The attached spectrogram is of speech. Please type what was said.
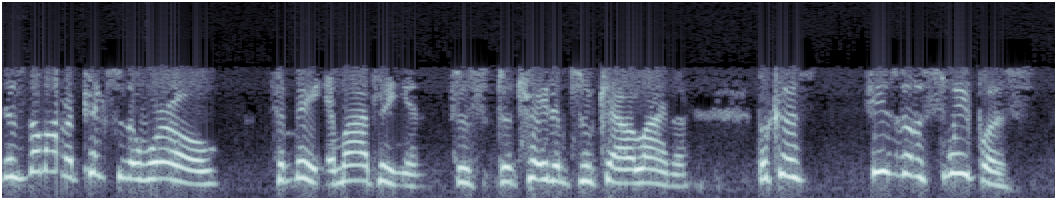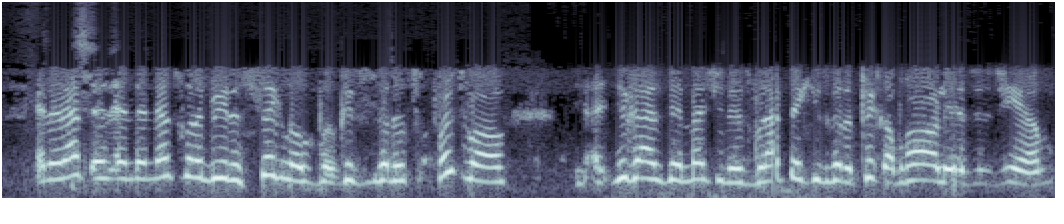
there's no amount of picks in the world to me, in my opinion, to to trade him to Carolina, because he's going to sweep us, and then that's and, and then that's going to be the signal because he's going to first of all, you guys didn't mention this, but I think he's going to pick up Harley as his GM.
